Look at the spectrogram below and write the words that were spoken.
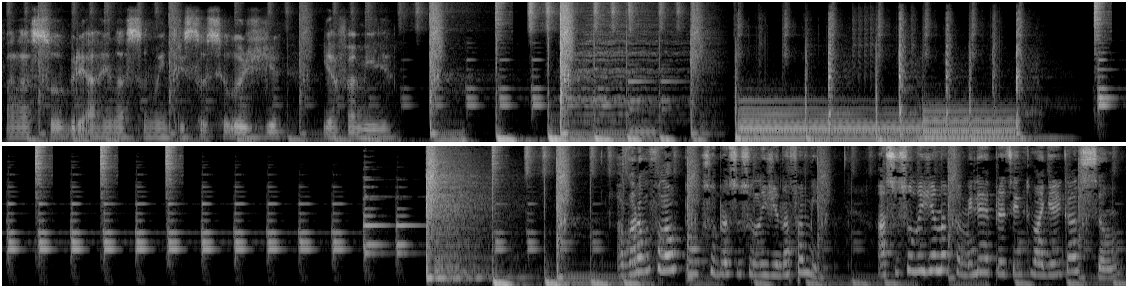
falar sobre a relação entre sociologia e a família. Agora vou falar um pouco sobre a sociologia da família. A sociologia da família representa uma agregação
